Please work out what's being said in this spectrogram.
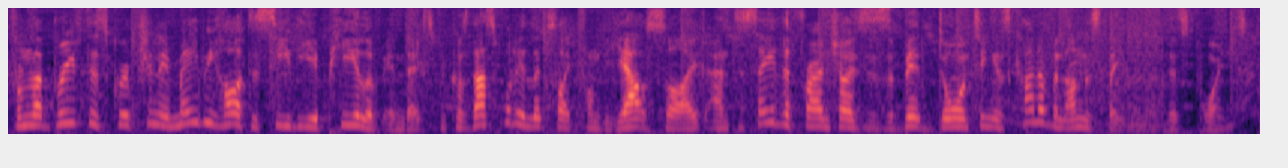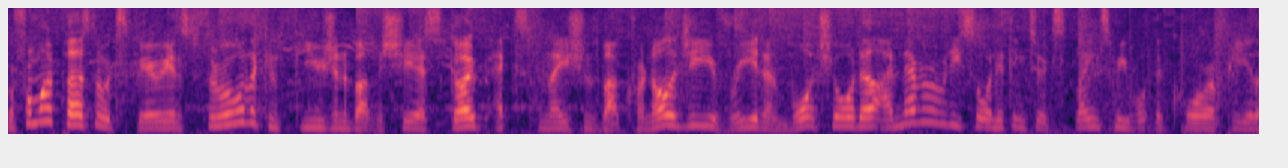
From that brief description, it may be hard to see the appeal of Index because that's what it looks like from the outside, and to say the franchise is a bit daunting is kind of an understatement at this point. But from my personal experience, through all the confusion about the sheer scope, explanations about chronology, read and watch order, I never really saw anything to explain to me what the core appeal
